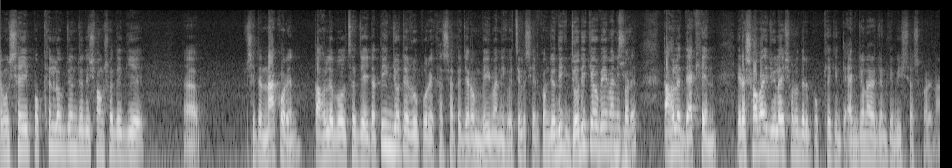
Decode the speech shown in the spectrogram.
এবং সেই পক্ষের লোকজন যদি সংসদে গিয়ে সেটা না করেন তাহলে বলছে যে এটা তিন জোটের রূপরেখার সাথে যেরকম বেইমানি হয়েছিল সেরকম যদি যদি কেউ বেইমানি করে তাহলে দেখেন এরা সবাই জুলাই সনদের পক্ষে কিন্তু একজন আরেকজনকে বিশ্বাস করে না।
